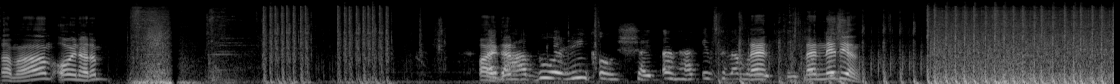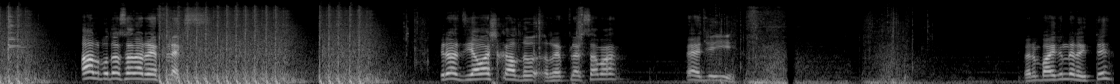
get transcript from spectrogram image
Tamam oynarım. Baygın. Hadi Abdullah o şeytan hakim selam Lan, lan ne diyorsun? Al bu da sana refleks. Biraz yavaş kaldı refleks ama bence iyi. Benim baygın nereye gitti?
